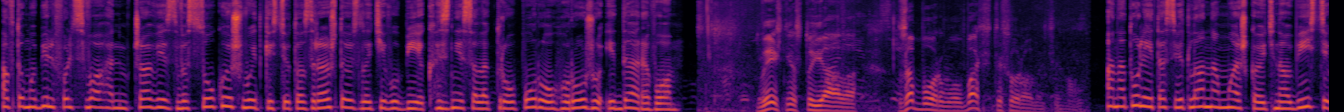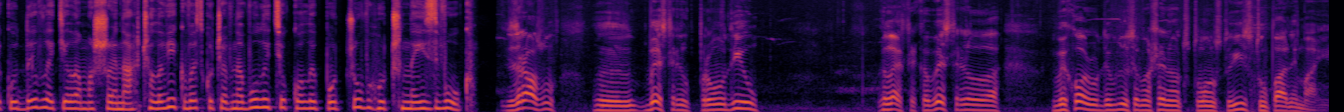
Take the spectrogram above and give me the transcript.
Автомобіль Volkswagen мчав із високою швидкістю та зрештою злетів у бік. Зніс електроопору, огорожу і дерево. Вишня стояла, забор був. Бачите, що робиться? Анатолій та Світлана мешкають на обійсті, куди влетіла машина. Чоловік вискочив на вулицю, коли почув гучний звук. Зразу е, вистріл проводив, електрика вистрілила. Виходжу, дивлюся, машина тут вон стоїть, ступа немає.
